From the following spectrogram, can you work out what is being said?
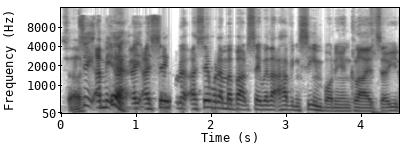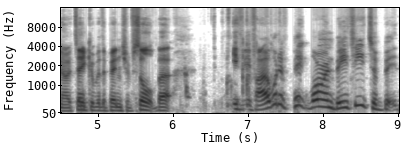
So See, I mean, yeah. I, I say what I, I say what I'm about to say without having seen Bonnie and Clyde, so you know, take it with a pinch of salt. But if, if I would have picked Warren Beatty to be,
